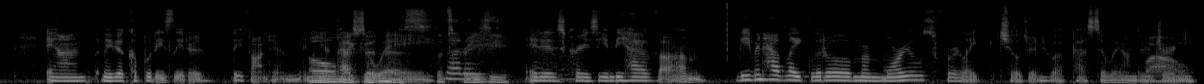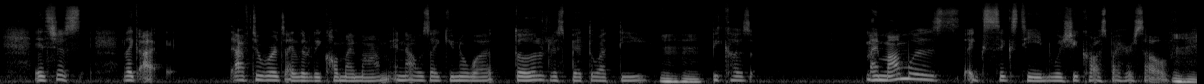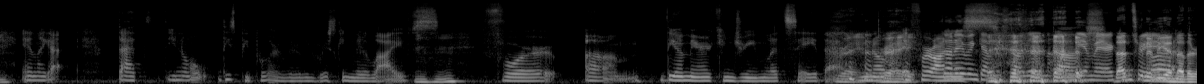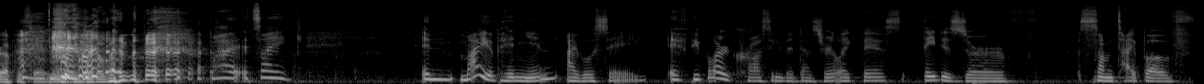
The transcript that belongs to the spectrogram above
And maybe a couple days later they found him and he Oh had my passed goodness, away. that's That is- crazy. It is crazy. And they have um they even have like little memorials for like children who have passed away on their Wow. journey. It's just like I afterwards I literally called my mom and I was like, you know what? Todo el respeto a ti Mm-hmm. because my mom was like 16 when she crossed by herself Mm-hmm. and like I, that's you know these people are literally risking their lives Mm-hmm. for um the american dream let's say that Right, you know right. if we're honest Don't even get me started on the American That's gonna be another episode, ladies and gentlemen. but it's like in my opinion i will say if people are crossing the desert like this they deserve some type of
